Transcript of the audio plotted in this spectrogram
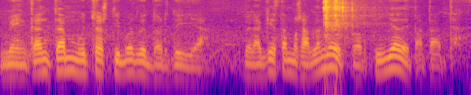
Me encantan muchos tipos de tortilla. Pero aquí estamos hablando de tortilla de patata.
